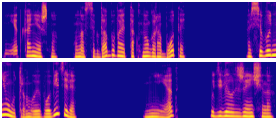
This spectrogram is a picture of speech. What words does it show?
«Нет, конечно. У нас всегда бывает так много работы. А сегодня утром вы его видели? Нет, удивилась женщина.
